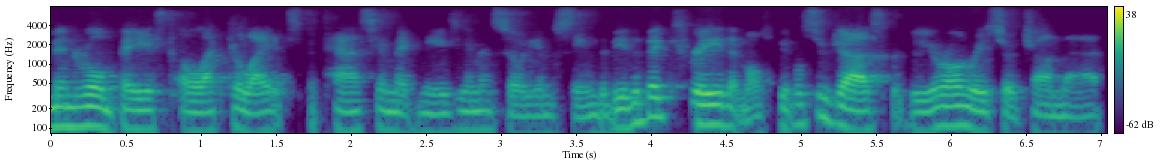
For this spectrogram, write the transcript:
mineral based electrolytes, potassium, magnesium, and sodium seem to be the big three that most people suggest, but do your own research on that.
